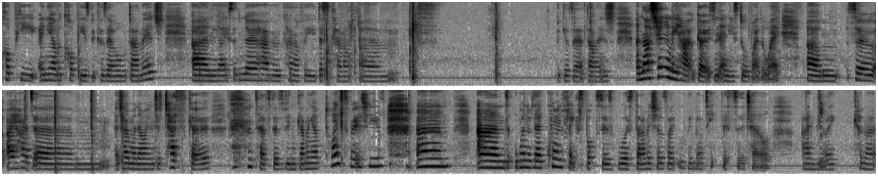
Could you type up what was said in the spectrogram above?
copy any other copies because they're all damaged? And guy said no however we can offer you discount um, if because they're damaged and that's generally how it goes in any store by the way. Um, so I had um, a time when I went to Tesco. Tesco's been coming up twice for issues. Um, and one of their cornflakes boxes was damaged. I was like oh maybe I'll take this to the till and be like can I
